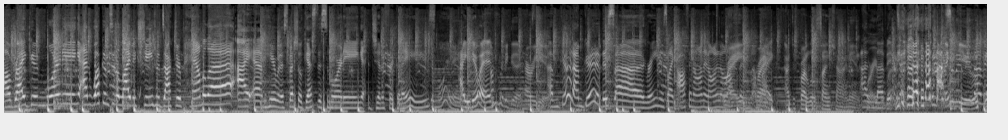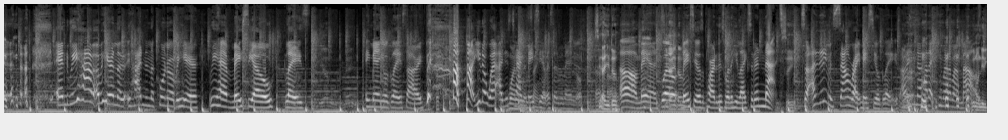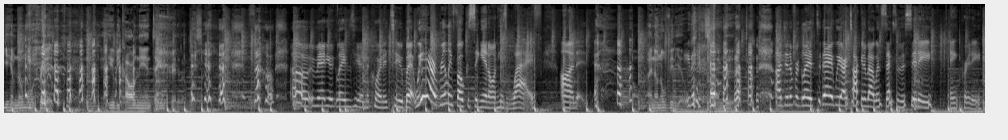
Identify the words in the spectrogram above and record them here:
All right, good morning and welcome to the live exchange with Dr. Pamela. I am here with a special guest this morning, Jennifer Glaze. Good morning. How you doing? I'm pretty good. How are you? I'm good. I'm good. This uh, rain is like off and on and on and off. right, and I'm right. like, I just brought a little sunshine in. I for love it. Thank Absolutely you. Love it. and we have over here in the hiding in the corner over here, we have Maceo Glaze. Emmanuel Glaze, sorry. you know what? I just One tagged the same. Maceo instead of Emmanuel. See how you do? Oh man. Well, you? Maceo is a part of this, whether he likes it or not. See, So I didn't even sound right, Maceo Glaze. I don't even know how that came out of my mouth. we don't need to give him no more credit. He'll be calling in, taking the credit on this. so, um, Emmanuel Glaze is here in the corner too, but we are really focusing in on his wife, on I know no video, so I'm good. uh, Jennifer Glaze. Today we are talking about when Sex in the City ain't pretty.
